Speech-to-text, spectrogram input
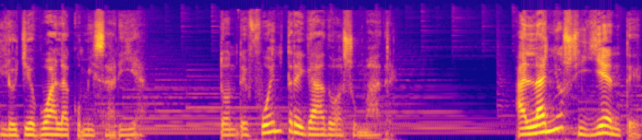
y lo llevó a la comisaría, donde fue entregado a su madre. Al año siguiente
